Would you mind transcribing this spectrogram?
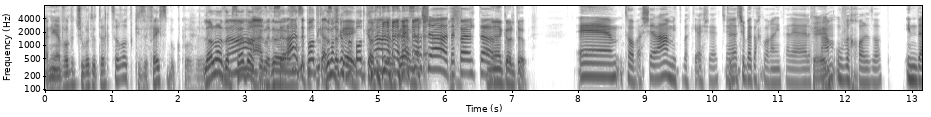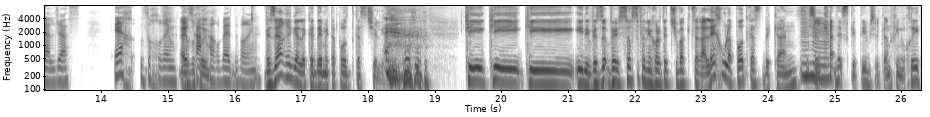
אני אעבור לתשובות יותר קצרות כי זה פייסבוק פה. לא, לא, זה לא. בסדר. אה, כאילו, זה בסדר. אה, זה פודקאסט, זה מה שכתוב אוקיי. בפודקאסט, כן. עשר שעות, הכל טוב. אה, הכל טוב. אמ, טוב, השאלה המתבקשת, שאני יודעת שבטח כבר ענית עליה אלף כן. פעם, ובכל זאת, indulge us, איך זוכרים כל כך? הרבה דברים? וזה הרגע לקדם את הפודקאסט שלי. כי, כי, כי, הנה, וזה, וסוף סוף אני יכול לתת תשובה קצרה. לכו לפודקאסט בכאן, מהמם. של כאן הסכתים, של כאן חינוכית,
